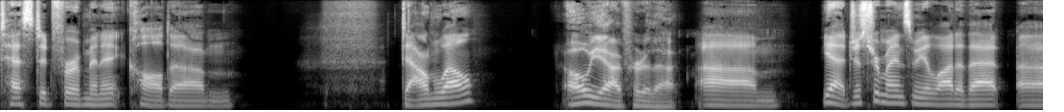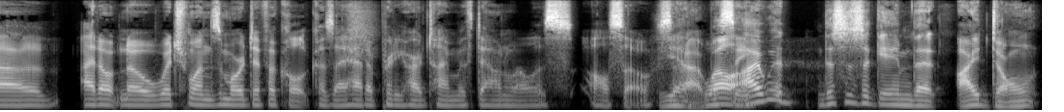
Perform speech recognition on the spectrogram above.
tested for a minute called um, Downwell. Oh yeah, I've heard of that. Um, yeah, it just reminds me a lot of that. Uh, I don't know which one's more difficult because I had a pretty hard time with Downwell as also. So yeah. we'll Well. I would. This is a game that I don't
